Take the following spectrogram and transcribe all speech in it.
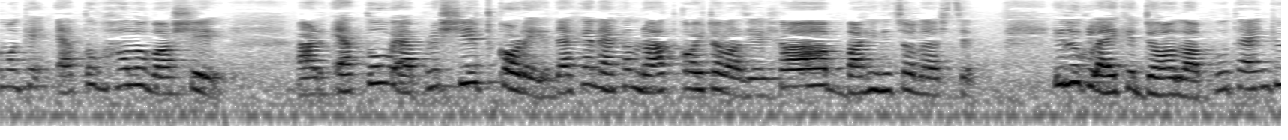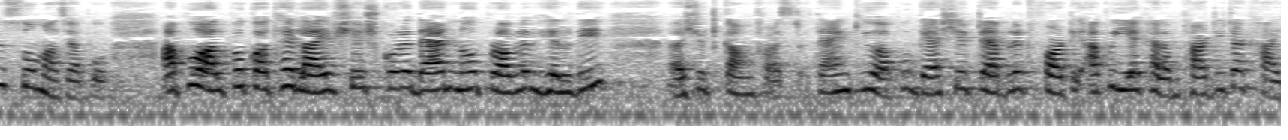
তোমাকে এত ভালোবাসে। আর এত অ্যাপ্রিসিয়েট করে। দেখেন এখন রাত কয়টা বাজে? সব বাহিনী চলে আসছে। I look like a doll আপু। থ্যাংক ইউ সো মাচ আপু। আপু, অল্প কথায় লাইভ শেষ করে দেন। No problem healthy should come first thank you আপু। গ্যাসের ট্যাবলেট ফর্টি আপু ইয়ে খেলাম। থার্টিটা খাই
